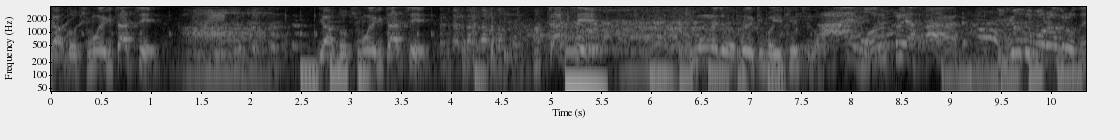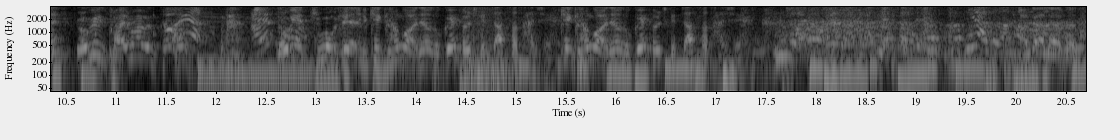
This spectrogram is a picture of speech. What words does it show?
야 너 주먹 얘기 짰지? 야 너 주먹 얘기 짰지? 짰지? 주먹 내줘 옆에 이렇게 뭐 이렇게 했지 너. 아이 뭔 소리야. 이겨도 뭐라 그러네. 여기 밟으면 아니 여기 주먹 이렇게 이렇게, 이렇게 한 거 아니야 너께? 솔직히 짰어 다시. 해. 이렇게 이렇게 한거 아니야 너께? 솔직히 짰어 다시. 해. 티 났어 나. 안돼 안돼 안돼.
